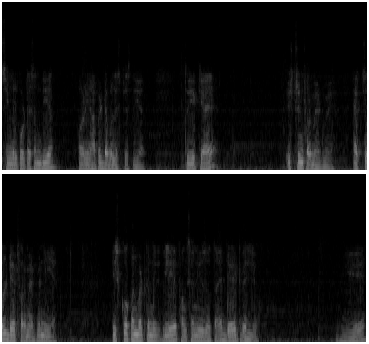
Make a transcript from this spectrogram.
सिंगल कोटेशन दिया और यहाँ पे डबल स्पेस दिया। तो ये क्या है? स्ट्रिंग फॉर्मेट में एक्चुअल डेट फॉर्मेट में नहीं है। इसको कन्वर्ट करने के लिए फ़ंक्शन यूज़ होता है डेट वैल्यू ये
